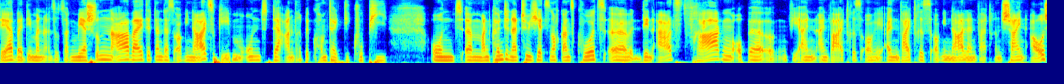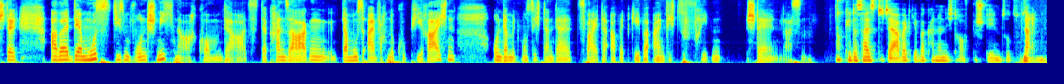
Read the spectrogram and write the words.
der, bei dem man sozusagen mehr Stunden arbeitet, dann das Original zu geben und der andere bekommt halt die Kopie. Und ähm, man könnte natürlich jetzt noch ganz kurz äh, den Arzt fragen, ob er irgendwie ein, ein, weiteres, ein weiteres Original, einen weiteren Schein ausstellt. Aber der muss diesem Wunsch nicht nachkommen, der Arzt. Der kann sagen, da muss einfach eine Kopie reichen und damit muss sich dann der zweite Arbeitgeber eigentlich zufriedenstellen lassen. Okay, das heißt, der Arbeitgeber kann da nicht drauf bestehen, sozusagen.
